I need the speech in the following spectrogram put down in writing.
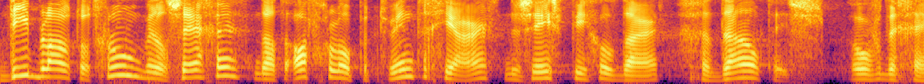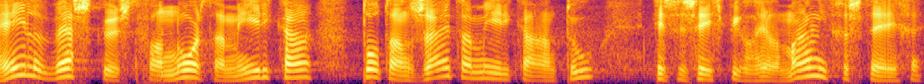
Die blauw tot groen wil zeggen dat de afgelopen 20 jaar de zeespiegel daar gedaald is. Over de gehele westkust van Noord-Amerika tot aan Zuid-Amerika aan toe is de zeespiegel helemaal niet gestegen,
